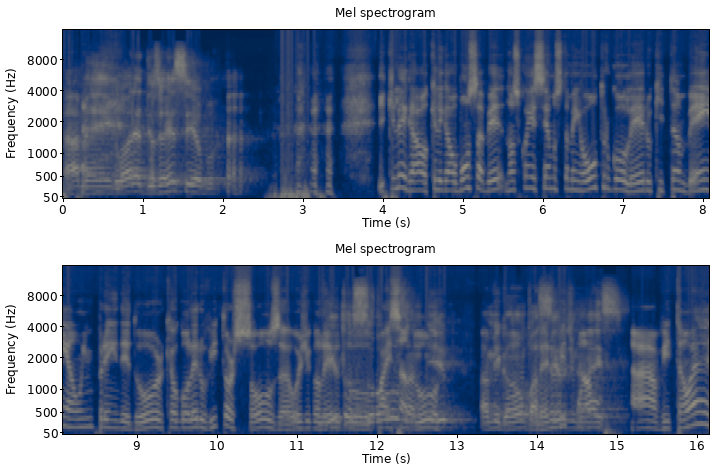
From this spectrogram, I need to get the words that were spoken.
Amém. Glória a Deus, eu recebo. e que legal, que legal, bom saber. Nós conhecemos também outro goleiro que também é um empreendedor, que é o goleiro Vitor Souza, hoje goleiro Vitor do Paysandu. Amigo, amigão, parceiro Vitão. demais. Ah, Vitão é,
